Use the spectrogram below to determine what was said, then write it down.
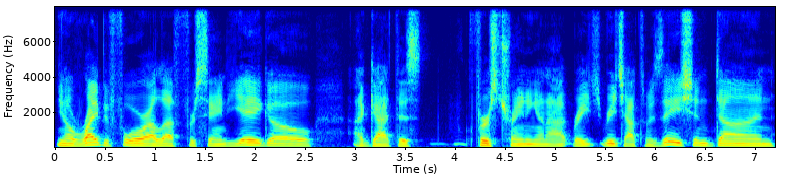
you know, right before I left for San Diego, I got this first training on reach, reach optimization done.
